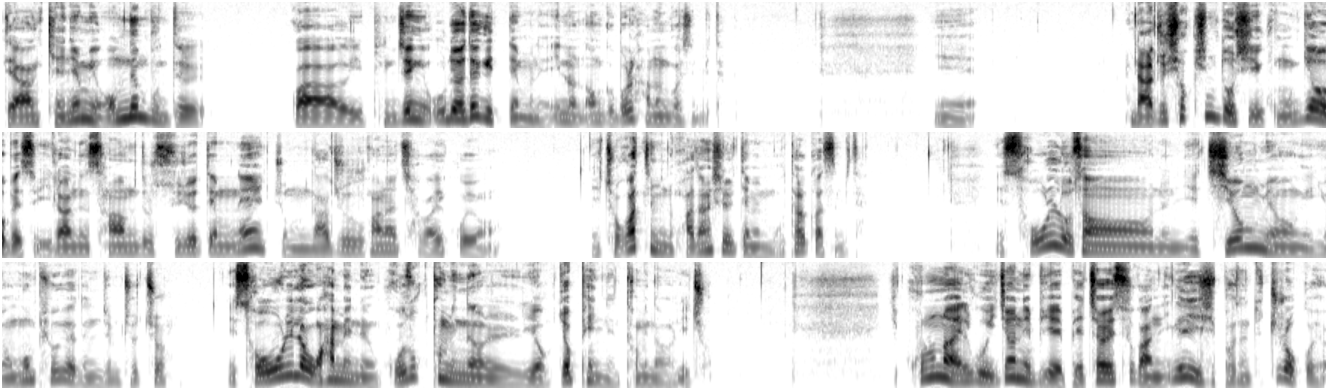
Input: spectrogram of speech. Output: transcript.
대한 개념이 없는 분들과의 분쟁이 우려되기 때문에 이런 언급을 하는 것입니다. 예, 나주 혁신도시 공기업에서 일하는 사람들 수요 때문에 좀 나주 가는 차가 있고요. 예, 저 같으면 화장실 때문에 못할 것 같습니다. 예, 서울 노선은 예, 지역명의 영문 표기가 되는 점 좋죠. 예, 서울이라고 하면은 고속터미널역 옆에 있는 터미널이죠. 코로나19 이전에 비해 배차 횟수가 한 1, 20% 줄었고요.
